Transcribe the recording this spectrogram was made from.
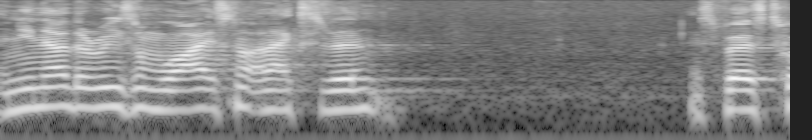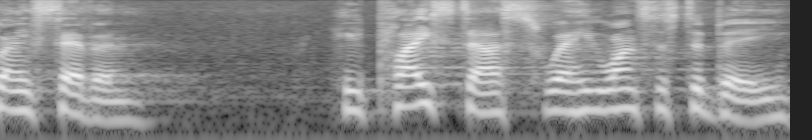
And you know the reason why it's not an accident? It's verse 27. He placed us where He wants us to be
